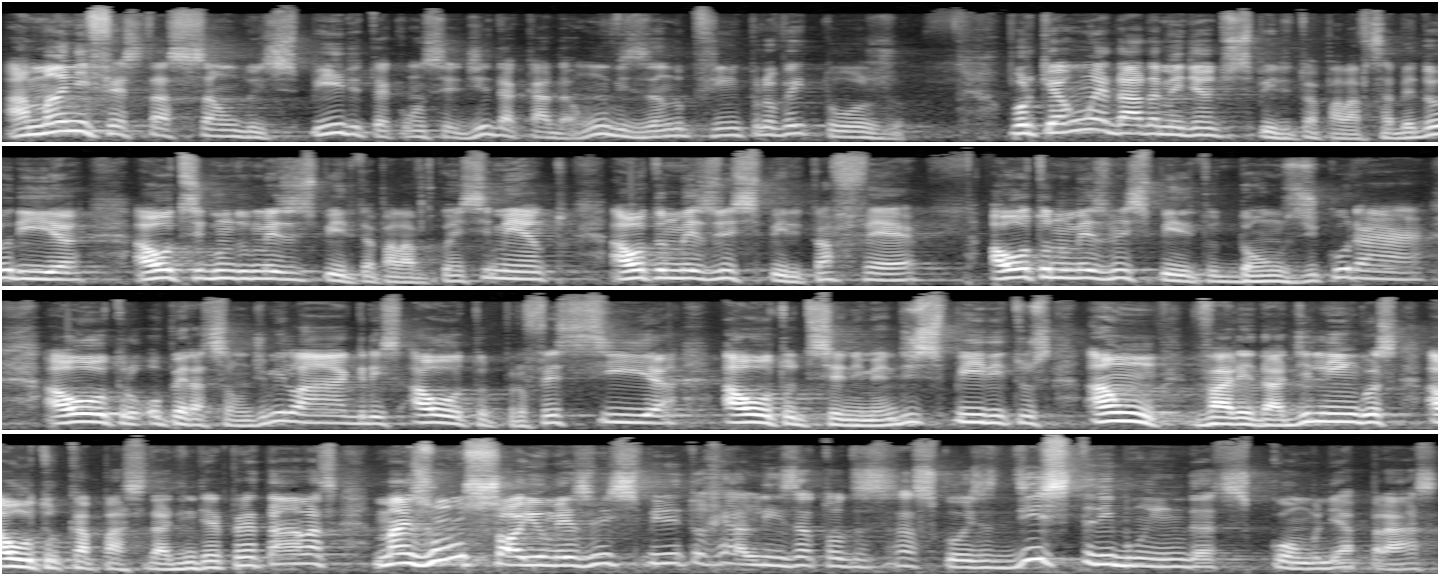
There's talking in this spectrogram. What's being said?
A manifestação do Espírito é concedida a cada um visando o fim proveitoso. Porque a um é dada mediante o Espírito a palavra de sabedoria, a outro, segundo o mesmo Espírito, a palavra de conhecimento, a outro, no mesmo Espírito, a fé, a outro, no mesmo Espírito, dons de curar, a outro, operação de milagres, a outro, profecia, a outro, discernimento de espíritos, a um, variedade de línguas, a outro, capacidade de interpretá-las, mas um só e o mesmo Espírito realiza todas essas coisas, distribuindo-as como lhe apraz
